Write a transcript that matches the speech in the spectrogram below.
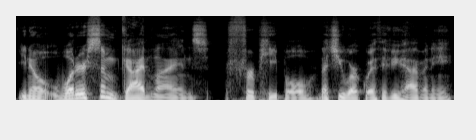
You know, what are some guidelines for people that you work with, if you have any,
